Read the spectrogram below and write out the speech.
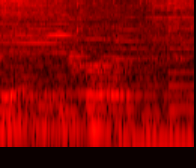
mejor.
